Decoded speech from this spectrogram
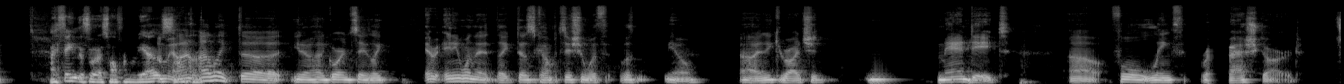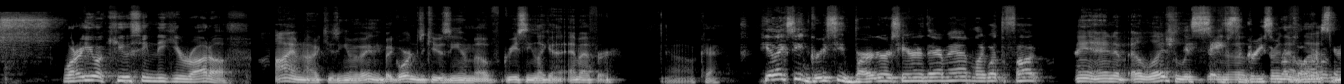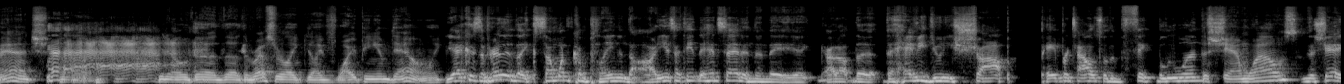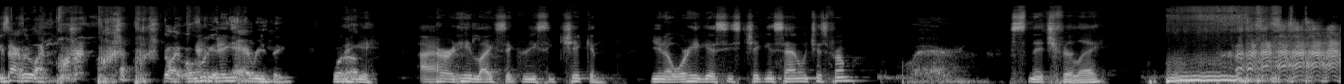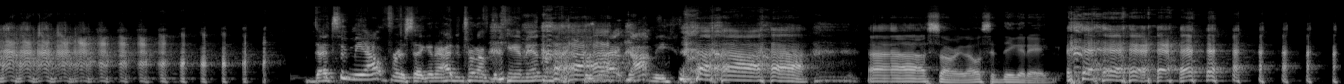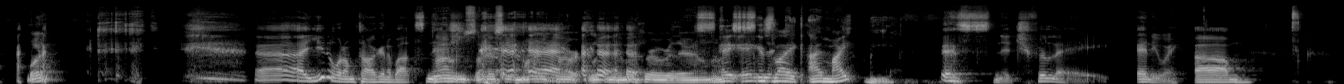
I think that's what I saw from him. Yeah, I mean. I, I like the you know how Gordon said like every- anyone that like does a competition with with you know uh, Nicky Rod should mandate uh, full length rash guard. What are you accusing Nicky Rod of? I am not accusing him of anything, but Gordon's accusing him of greasing like an MFer. Oh, okay. he likes eating greasy burgers here and there, man. Like what the fuck? And, and allegedly, It's safe during to grease during that last over. match, uh, you know the, the the refs were like like wiping him down, like Yeah, because apparently, like someone complained in the audience, I think they had said, and then they got out the the heavy duty shop paper towels, so the thick blue ones. the ShamWows. The shit exactly like they're like oh, Hey, look at Biggie. everything. What up? I heard he likes a greasy chicken. You know where he gets his chicken sandwiches from? Where? Snitch fillet. That took me out for a second. I had to turn off the cam and the mic. 'cause That got me. uh, sorry, that was a dig at egg. What? uh, you know what I'm talking about, No, I'm snitch. just honestly Mario Kart looking at MFer over there. I don't. Hey, Egg is like, I might be. It's snitch fillet. Anyway, um,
